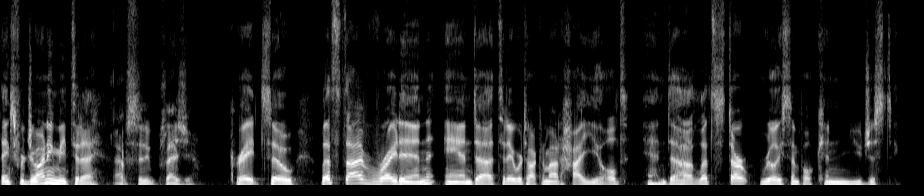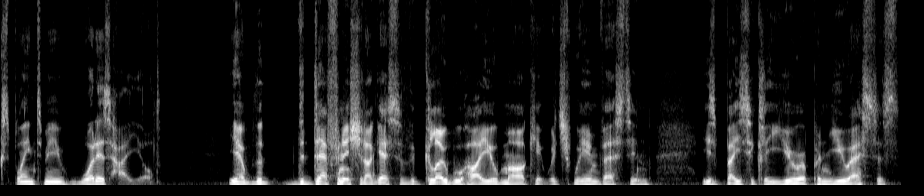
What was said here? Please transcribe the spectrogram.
Thanks for joining me today. Absolute pleasure. Great. So let's dive right in. And uh, today we're talking about high yield. And uh, let's start really simple. Can you just explain to me what is high yield? Yeah, the, the definition, I guess, of the global high yield market, which we invest in, is basically Europe and US as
